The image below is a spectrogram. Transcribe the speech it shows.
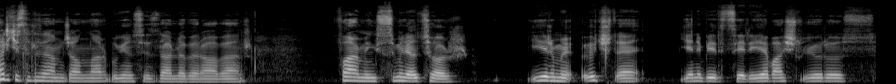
Herkese selam canlar. Bugün sizlerle beraber Farming Simulator 23'te yeni bir seriye başlıyoruz.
